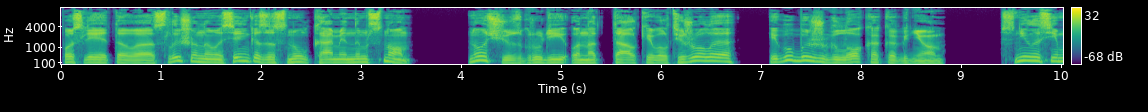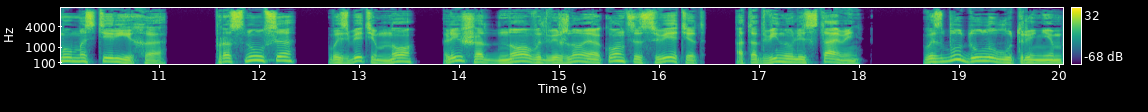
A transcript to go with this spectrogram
После этого слышанного Сенька заснул каменным сном. Ночью с груди он отталкивал тяжелое, и губы жгло, как огнем. Снилась ему мастериха. Проснулся, в избе темно, лишь одно выдвижное оконце светит, отодвинули ставень. В избу дуло утренним,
